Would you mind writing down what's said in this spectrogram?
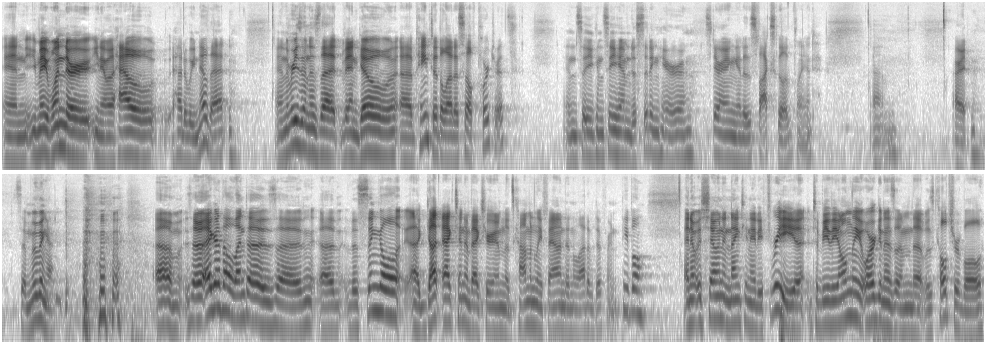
And you may wonder, you know, how, how do we know that? And the reason is that Van Gogh uh, painted a lot of self-portraits. And so you can see him just sitting here staring at his foxglove plant. Um, all right, so moving on. Um, so Agarthala lenta is uh, uh, the single uh, gut actinobacterium that's commonly found in a lot of different people. And it was shown in 1983 uh, to be the only organism that was culturable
